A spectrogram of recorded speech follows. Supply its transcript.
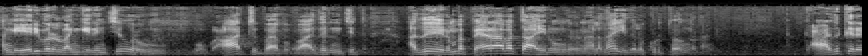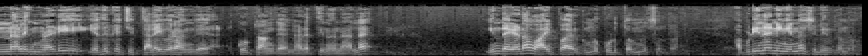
அங்க எரிபொருள் வங்கி இருந்துச்சு ஒரு ஆற்று இது இருந்துச்சு. அது ரொம்ப பேராபத்தா ஆயிருங்கிறதுனால தான் இதுல கொடுத்தோங்கிறாங்க அதுக்கு ரெண்டு நாளைக்கு முன்னாடி எதிர்க்கட்சி தலைவர் அங்க கூட்டம் அங்க நடத்தினதுனால இந்த இடம் வாய்ப்பா இருக்கும்னு கொடுத்தோம்னு சொல்றாங்க. அப்படின்னா நீங்க என்ன சொல்லியிருக்கணும்?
